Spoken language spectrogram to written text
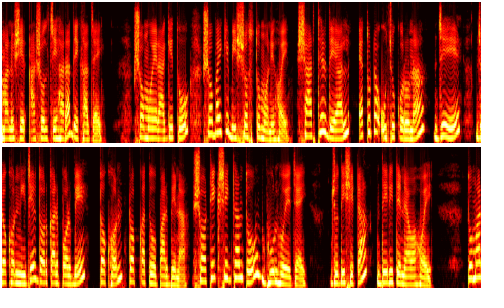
মানুষের আসল চেহারা দেখা যায়। সময়ের আগে তো সবাইকে বিশ্বস্ত মনে হয়। স্বার্থের দেয়াল এতটা উঁচু করো না যে যখন নিজের দরকার পড়বে তখন টপকাতেও পারবে না। সঠিক সিদ্ধান্ত ভুল হয়ে যায়, যদি সেটা দেরিতে নেওয়া হয়। তোমার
